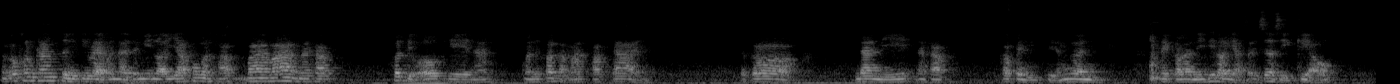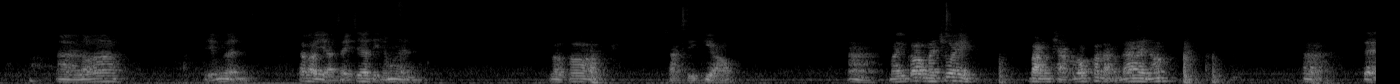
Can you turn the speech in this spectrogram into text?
มันก็ค่อนข้างตึงจริงแหละ มันอาจจะมีรอยยับเพราะมันพับบ้าบ้างนะครับ ก็ถือว่าโอเคนะ มันก็สามารถพับได้ แล้วก็ด้านนี้นะครับ ก็เป็นสีน้ำเงิน ในกรณีที่เราอยากใส่เสื้อสีเขียว อ่า แล้วก็สีน้ำเงิน ถ้าเราอยากใส่เสื้อสีน้ำเงิน เราก็สักสีเขียว อ่า มันก็มาช่วยบังฉากล็อกข้างหลังได้เนาะ อ่า แต่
